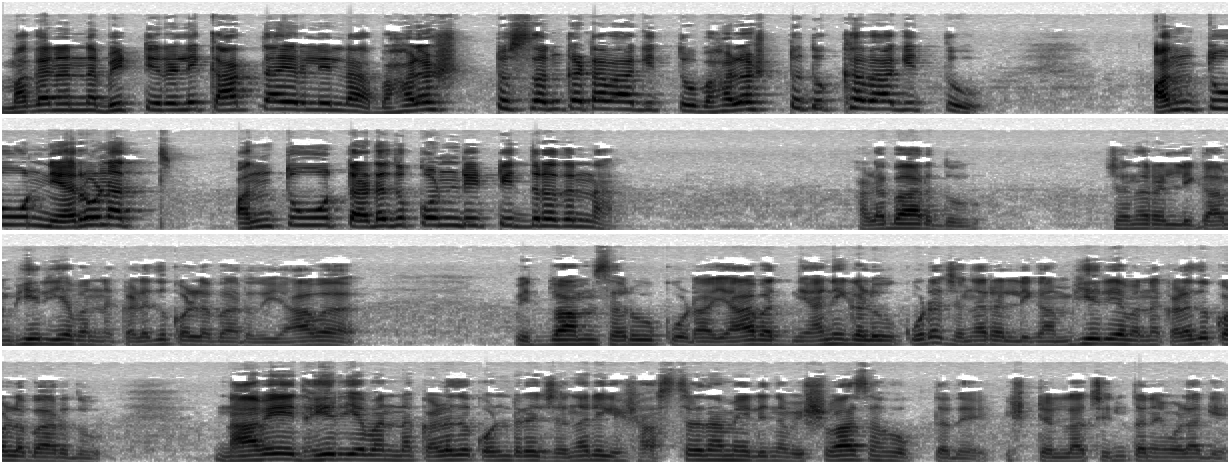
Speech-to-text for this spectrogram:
ಮಗನನ್ನ ಬಿಟ್ಟಿರಲಿಕ್ಕಾಗ್ತಾ ಇರಲಿಲ್ಲ, ಬಹಳಷ್ಟು ಸಂಕಟವಾಗಿತ್ತು, ಬಹಳಷ್ಟು ದುಃಖವಾಗಿತ್ತು. ಅಂತೂ ನೆರುಣತ್ ಅಂತೂ ತಡೆದುಕೊಂಡಿಟ್ಟಿದ್ರದನ್ನ ಅಳಬಾರದು. ಜನರಲ್ಲಿ ಗಾಂಭೀರ್ಯವನ್ನು ಕಳೆದುಕೊಳ್ಳಬಾರದು. ಯಾವ ವಿದ್ವಾಂಸರು ಕೂಡ, ಯಾವ ಜ್ಞಾನಿಗಳು ಕೂಡ ಜನರಲ್ಲಿ ಗಾಂಭೀರ್ಯವನ್ನು ಕಳೆದುಕೊಳ್ಳಬಾರದು. ನಾವೇ ಧೈರ್ಯವನ್ನು ಕಳೆದುಕೊಂಡರೆ ಜನರಿಗೆ ಶಾಸ್ತ್ರದ ಮೇಲಿನ ವಿಶ್ವಾಸ ಹೋಗ್ತದೆ, ಇಷ್ಟೆಲ್ಲ ಚಿಂತನೆ ಒಳಗೆ.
